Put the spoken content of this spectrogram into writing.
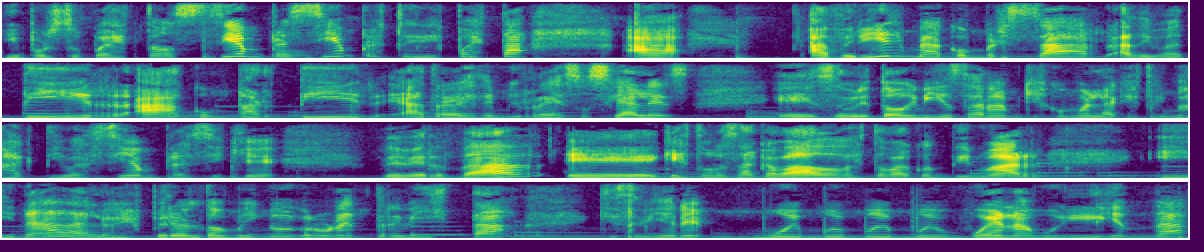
y por supuesto siempre, siempre estoy dispuesta a abrirme a conversar, a debatir, a compartir a través de mis redes sociales, eh, sobre todo en Instagram, que es como en la que estoy más activa siempre, así que de verdad eh, que esto no se ha acabado, esto va a continuar Y nada, los espero el domingo con una entrevista que se viene muy, muy, muy, muy buena, muy linda.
